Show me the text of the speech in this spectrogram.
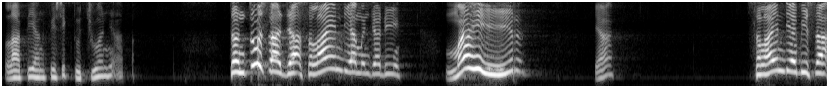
latihan fisik tujuannya apa? Tentu saja selain dia menjadi mahir, ya, selain dia bisa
